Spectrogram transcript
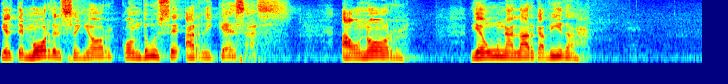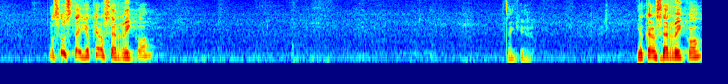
y el temor del Señor conduce a riquezas, a honor y a una larga vida. No sé usted, yo quiero ser rico. Thank you. Yo quiero ser rico.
